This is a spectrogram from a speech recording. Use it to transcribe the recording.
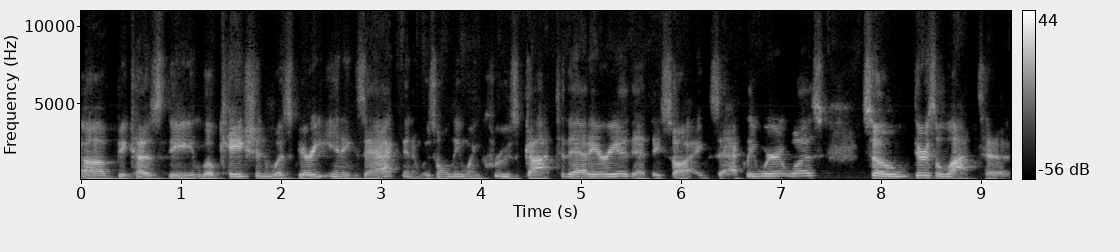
uh, because the location was very inexact, and it was only when crews got to that area that they saw exactly where it was. So there's a lot to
